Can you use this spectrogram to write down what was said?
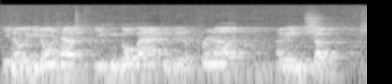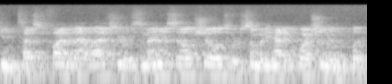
You know, you don't have, you can go back and get a printout. I mean, Chuck can testify to that last year with some NSL shows where somebody had a question and put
